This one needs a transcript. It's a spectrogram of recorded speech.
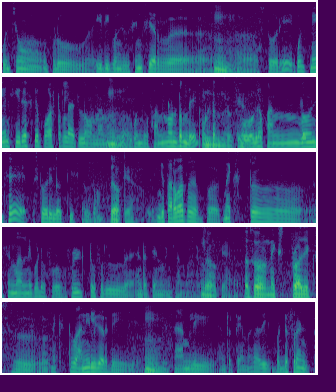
కొంచెం ఇప్పుడు ఇది కొంచెం సిన్సియర్ స్టోరీ కొంచెం నేను సీరియస్గా పోస్టర్లో అట్లా ఉన్నాను. కొంచెం ఫన్ ఉంటుంది. ఉంటుంది స్లోగా ఫన్లోంచే స్టోరీలోకి తీసుకెళ్తాం. ఓకే ఇంకా తర్వాత నెక్స్ట్ సినిమాలని కూడా ఫుల్ టు ఫుల్ ఎంటర్టైన్మెంట్లు అనమాట okay so next projects next Anil గారిది ఫ్యామిలీ ఎంటర్టైనర్ అది డిఫరెంట్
